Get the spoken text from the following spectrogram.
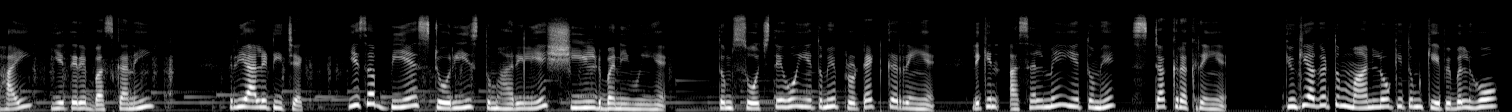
भाई, ये तेरे बस का नहीं। रियलिटी चेक ये सब बी स्टोरीज तुम्हारे लिए शील्ड बनी हुई हैं। तुम सोचते हो ये तुम्हें प्रोटेक्ट कर रही हैं, लेकिन असल में ये तुम्हें स्टक रख रही हैं। क्योंकि अगर तुम मान लो कि तुम केपेबल हो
